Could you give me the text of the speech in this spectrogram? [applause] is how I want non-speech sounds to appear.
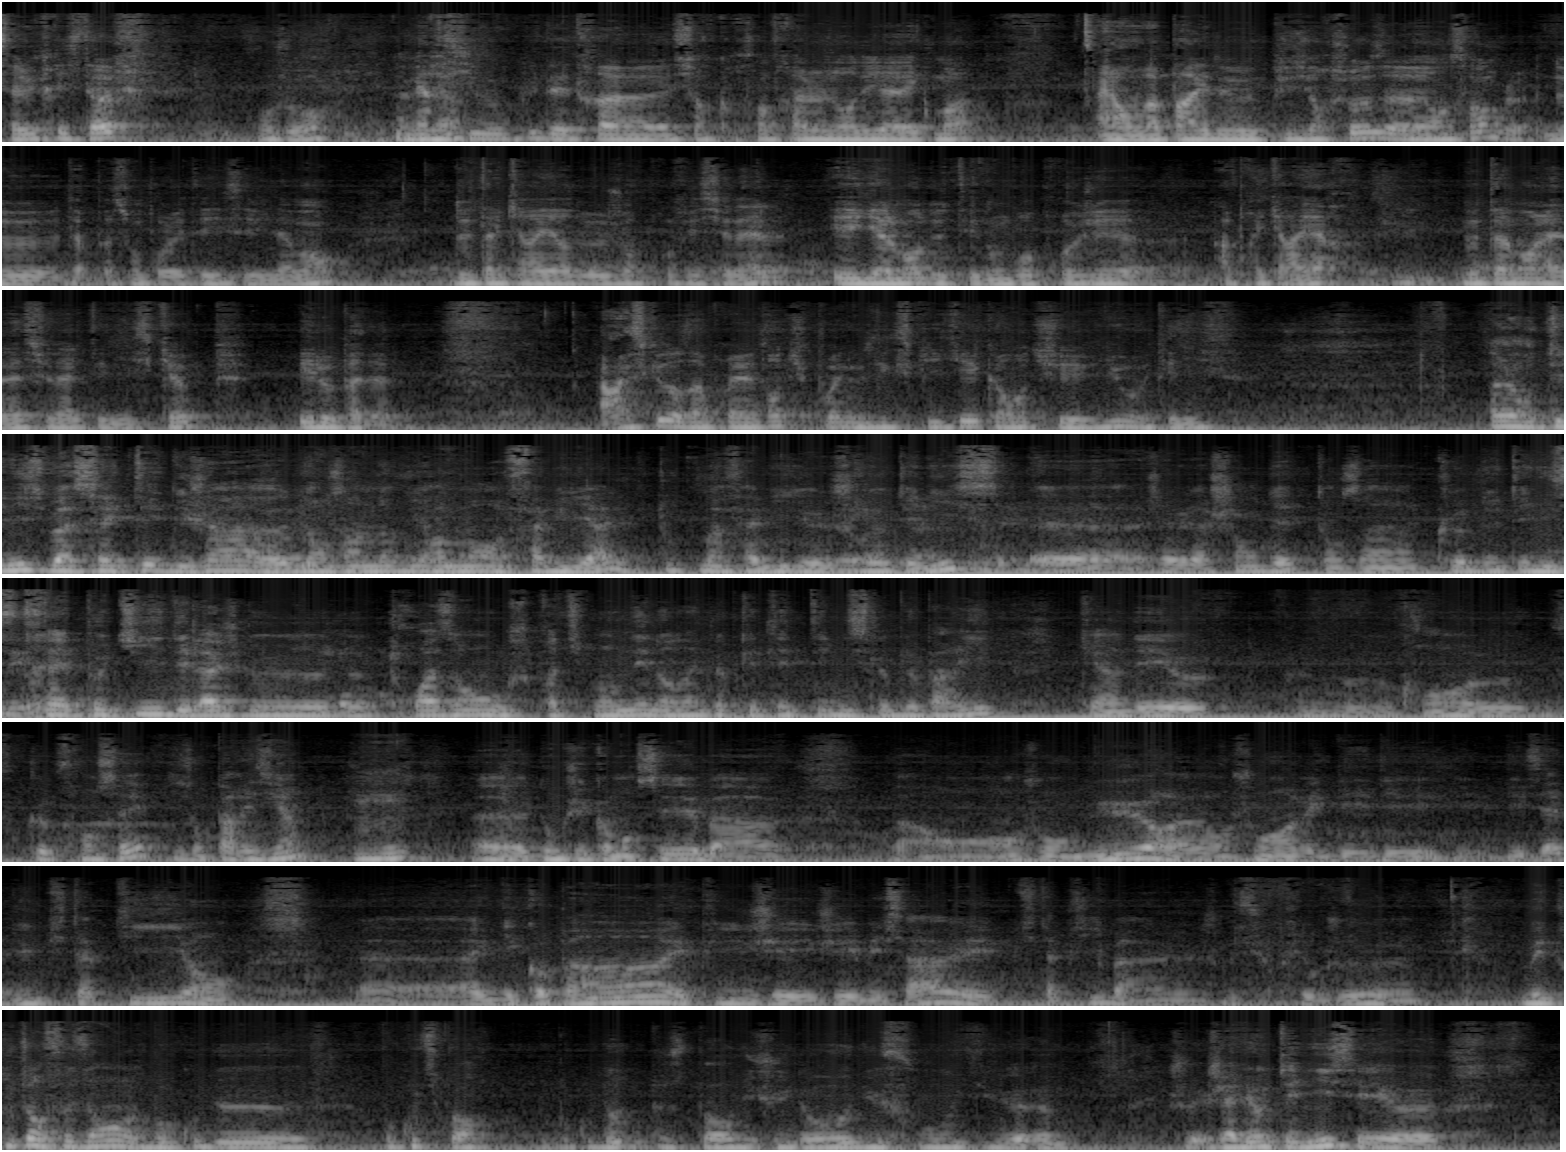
Salut Christophe. Bonjour. Merci beaucoup d'être euh, sur Cours Central aujourd'hui avec moi. Alors on va parler de plusieurs choses euh, ensemble, de ta passion pour le tennis évidemment, de ta carrière de joueur professionnel et également de tes nombreux projets euh, après carrière, notamment la National Tennis Cup et le paddle. Alors est-ce que dans un premier temps tu pourrais nous expliquer comment tu es venu au tennis? Alors, au tennis, bah, ça a été déjà euh, dans un environnement familial. Toute ma famille euh, jouait au tennis. Euh, J'avais la chance d'être dans un club de tennis très petit, dès l'âge de, de 3 ans, où je suis pratiquement né dans un club qui était le Tennis Club de Paris, qui est un des euh, plus grands clubs français, disons parisiens. Euh, donc j'ai commencé bah, bah, en, en jouant au mur, en jouant avec des, des- des- des adultes petit à petit, en- euh, avec des copains, et puis j'ai aimé ça, et petit à petit bah, je me suis pris au jeu, euh, mais tout en faisant beaucoup de, beaucoup de sports, beaucoup d'autres sports, du judo, du foot, euh, j'allais au tennis et,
